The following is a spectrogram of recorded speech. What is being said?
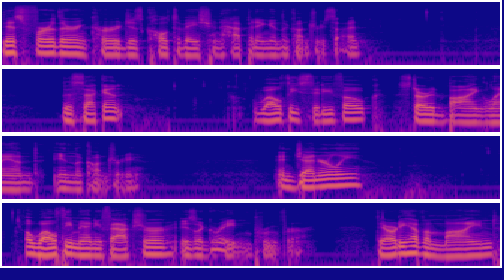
This further encourages cultivation happening in the countryside. The second, wealthy city folk started buying land in the country. And generally, a wealthy manufacturer is a great improver. They already have a mind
